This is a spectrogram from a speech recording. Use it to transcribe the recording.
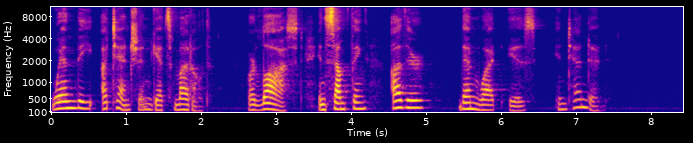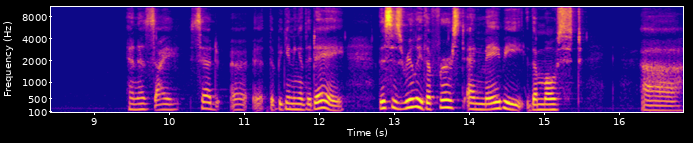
when the attention gets muddled or lost in something other than what is intended. And as I said uh, at the beginning of the day, this is really the first and maybe the most uh,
